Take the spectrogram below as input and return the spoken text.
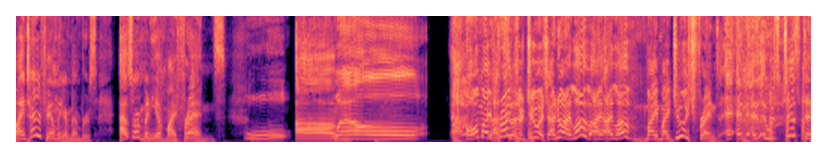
My entire family are members, as are many of my friends. Um, well, all my friends are Jewish. I know. I love. I, I love my my Jewish friends, and, and it was just a,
